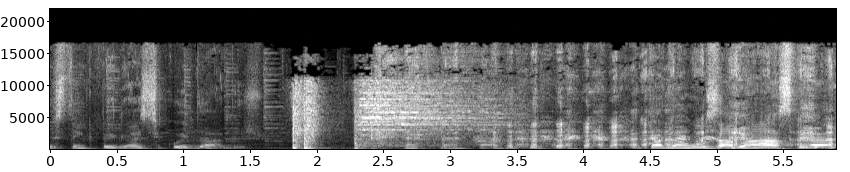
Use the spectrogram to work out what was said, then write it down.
Vocês têm que pegar e se cuidar, bicho. cada um usar máscara.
